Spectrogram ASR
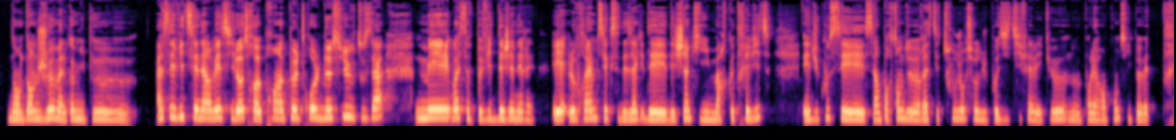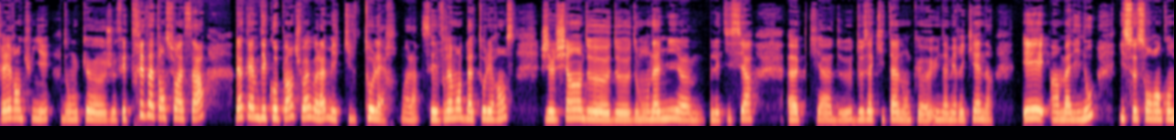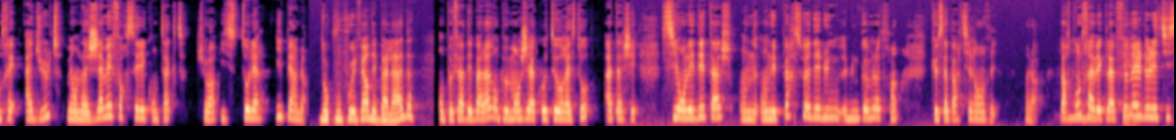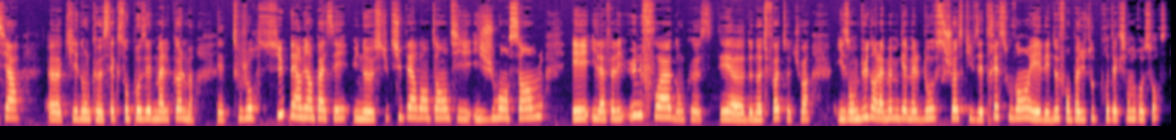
dans, dans le jeu, Malcolm, il peut assez vite s'énerver si l'autre prend un peu le troll dessus ou tout ça. Mais ouais, ça peut vite dégénérer. Et le problème, c'est que c'est des, des, des, chiens qui marquent très vite. Et du coup, c'est important de rester toujours sur du positif avec eux pour les rencontres. Ils peuvent être très rancuniers. Donc, euh, je fais très attention à ça. A quand même des copains, tu vois, voilà, mais qu'il tolère. Voilà, c'est vraiment de la tolérance. J'ai le chien de, de, de mon amie euh, Laetitia, euh, qui a de, deux Akita, donc euh, une américaine et un Malinou. Ils se sont rencontrés adultes, mais on n'a jamais forcé les contacts, tu vois. Ils se tolèrent hyper bien. Donc vous pouvez faire des balades. On peut faire des balades, on peut manger à côté au resto, attachés. Si on les détache, on, on est persuadé l'une comme l'autre hein, que ça partirait en vrille. Voilà. Par contre, mmh. avec la femelle de Laetitia, euh, qui est donc euh, sexe opposé de Malcolm, c'est toujours super bien passé, une superbe entente, ils, jouent ensemble et il a fallu une fois, donc euh, c'était de notre faute, tu vois, ils ont bu dans la même gamelle d'eau, chose qu'ils faisaient très souvent et les deux font pas du tout de protection de ressources.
